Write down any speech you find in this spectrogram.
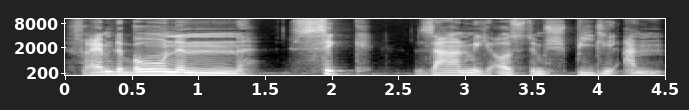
Fremde Bohnen. Sick sahen mich aus dem Spiegel an.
